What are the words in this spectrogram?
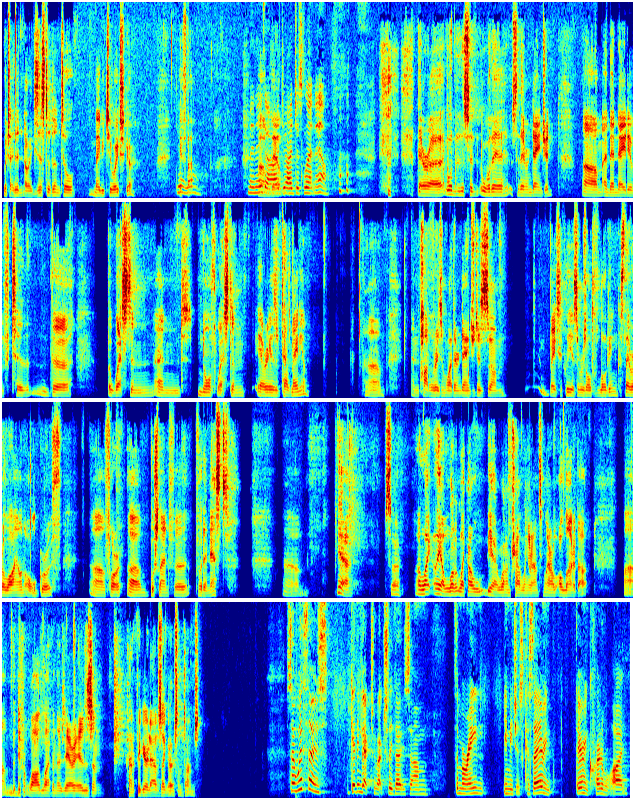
which I didn't know existed until maybe two weeks ago. Yeah, if that. Yeah. Me neither. Um, I, I just learnt now. they're uh, well, they're, so, well, they're so they're endangered, um, and they're native to the the western and northwestern areas of Tasmania. Um, and part of the reason why they're endangered is um, basically as a result of logging, because they rely on old growth uh, for um, bushland for for their nests. Um, yeah, so I like yeah a lot of like I'll yeah when I'm traveling around somewhere I'll, I'll learn about um, the different wildlife in those areas and kind of figure it out as I go sometimes. So with those, getting back to actually those um, the marine images because they're in, they're incredible. I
